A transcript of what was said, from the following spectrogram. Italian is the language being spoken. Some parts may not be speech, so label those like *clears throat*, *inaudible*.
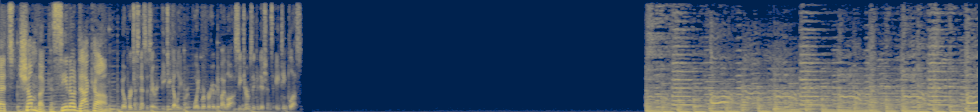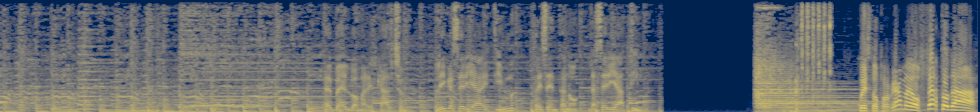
That's chumbacasino.com. No purchase necessary. VGW Group. Void were prohibited by law. See terms and conditions. 18 plus. È bello amare il calcio. Lega Serie A e Team presentano la Serie A Team. Questo programma è offerto da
